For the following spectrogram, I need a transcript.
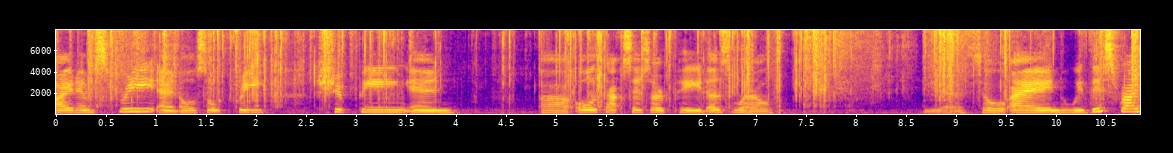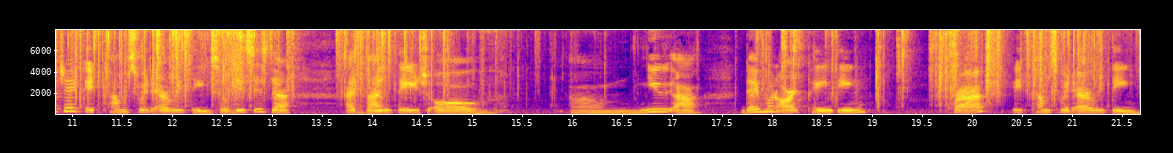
items free and also free shipping and uh, all taxes are paid as well. Yeah so and with this project it comes with everything. So this is the advantage of um, new uh, diamond art painting craft. It comes with everything.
